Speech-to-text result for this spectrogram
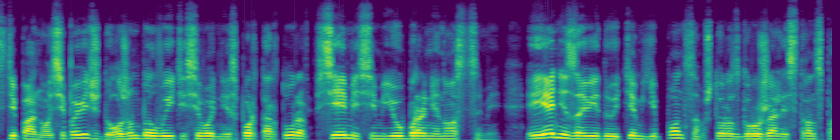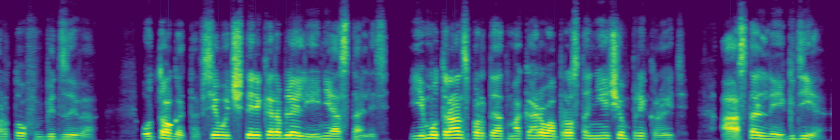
Степан Осипович должен был выйти сегодня из Порт-Артура всеми семью броненосцами, и я не завидую тем японцам, что разгружались с транспортов в Бедзыве. У Тога-то всего четыре корабля линии остались. Ему транспорты от Макарова просто нечем прикрыть. А остальные где?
